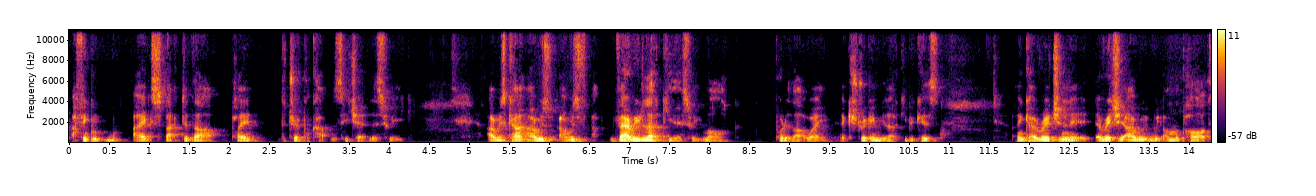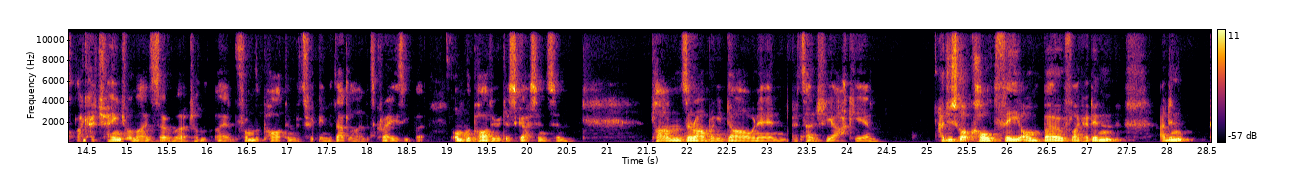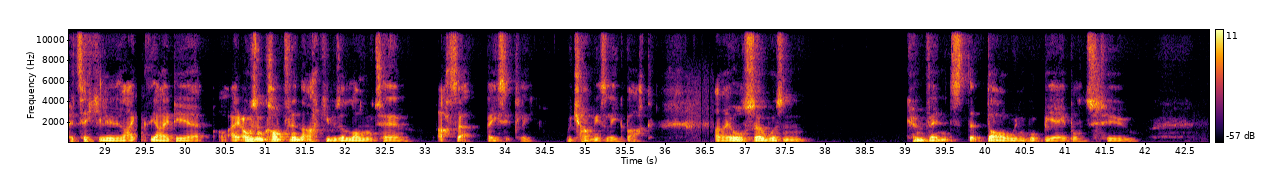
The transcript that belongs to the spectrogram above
I think I expected that playing the triple captaincy chip this week. I was kind I was I was very lucky this week, Marc. Put it that way, extremely lucky because I think originally, originally I we, on the pod, like I changed my mind so much on, um, from the pod in between the deadline. It's crazy, but on the pod we were discussing some plans around bringing Darwin in, potentially Ake, and I just got cold feet on both. Like I didn't, I didn't particularly like the idea. I, I wasn't confident that Ake was a long term asset, basically, with Champions League back, and I also wasn't convinced that Darwin would be able to,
